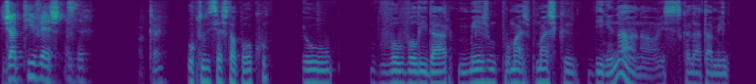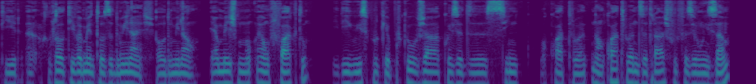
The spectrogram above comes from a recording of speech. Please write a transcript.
já tiveste. Exato. Ok? O que tu disseste há pouco, eu vou validar, mesmo por mais, por mais que digam, não, não, isso se calhar está a mentir, eh, relativamente aos abdominais, ao abdominal. É, mesmo, é um facto, e digo isso porquê? porque eu já há coisa de 5 ou 4 anos, não, 4 anos atrás fui fazer um exame,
